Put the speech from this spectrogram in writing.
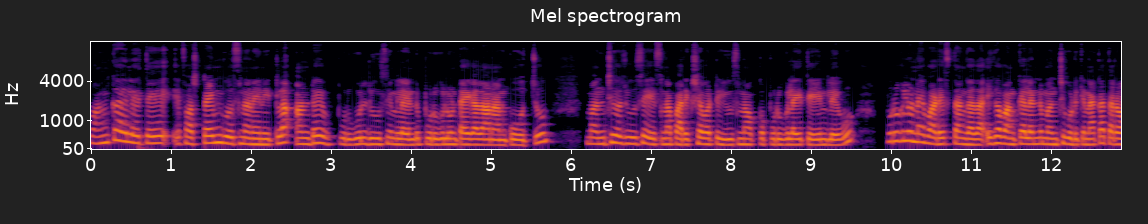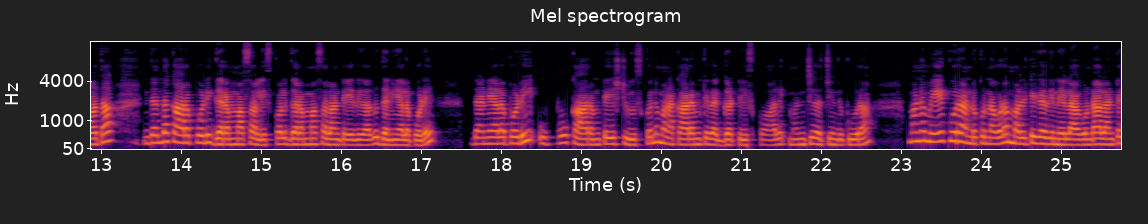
వంకాయలు అయితే ఫస్ట్ టైం కోసిన నేను ఇట్లా. అంటే పురుగులు చూసినలేండి. పురుగులు ఉంటాయి కదా అని అనుకోవచ్చు. మంచిగా చూసి వేసిన పరీక్ష బట్టి చూసిన ఒక్క పురుగులు అయితే ఏం లేవు. పురుగులు ఉన్నాయి వాడేస్తాం కదా. ఇక వంకాయలన్నీ మంచిగా ఉడికినాక తర్వాత ఇంతంతా కారపొడి గరం మసాలా వేసుకోవాలి గరం మసాలా అంటే ఏది కాదు? ధనియాల పొడి. ధనియాల పొడి ఉప్పు కారం టేస్ట్ చూసుకొని మన కారంకి తగ్గట్టు వేసుకోవాలి మంచిగా వచ్చింది కూర. మనం ఏ కూర వండుకున్నా కూడా మల్టీగా తినేలాగా ఉండాలంటే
